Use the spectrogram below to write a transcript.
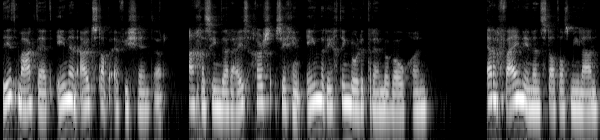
Dit maakte het in- en uitstappen efficiënter, aangezien de reizigers zich in één richting door de tram bewogen. Erg fijn in een stad als Milaan,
